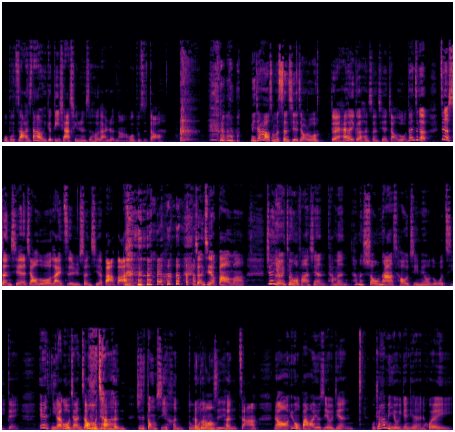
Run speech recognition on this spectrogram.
我不知道，还是他有一个地下情人是荷兰人啊？我也不知道。你家还有什么神奇的角落？对，还有一个很神奇的角落，但这个这个神奇的角落来自于神奇的爸爸，神奇的爸妈。就是有一天我发现他们他们收纳超级没有逻辑的，因为你来过我家，你知道我家很就是东西很多，很多东西很杂。然后因为我爸妈又是有一点，我觉得他们有一点点会。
